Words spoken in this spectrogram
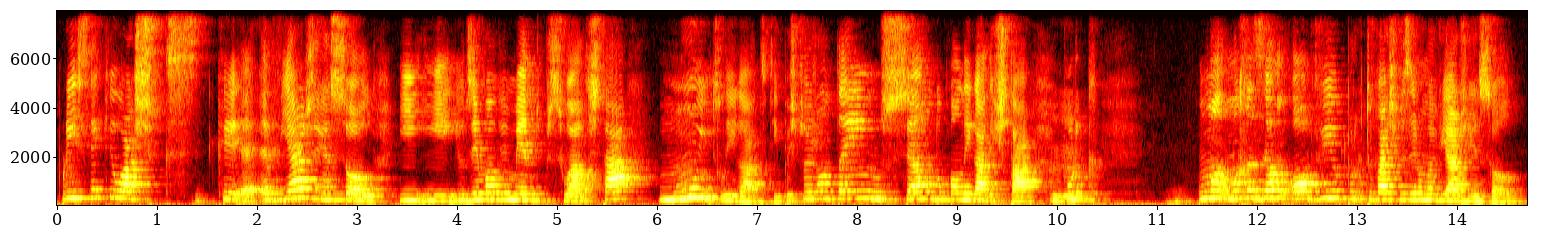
Por isso é que eu acho que, que a, a viagem a solo e, e- e o desenvolvimento pessoal está muito ligado. Tipo, as pessoas não têm noção do quão ligado está. Uhum. Porque uma, uma razão óbvia porque tu vais fazer uma viagem a solo.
